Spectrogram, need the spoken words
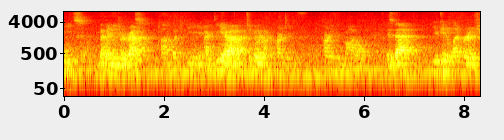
needs that they need to address. Um, but the idea, particularly on the Carnegie, Carnegie model, is that you can leverage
